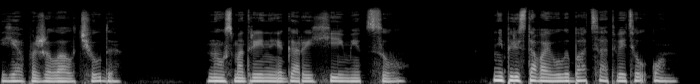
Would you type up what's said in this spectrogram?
Я пожелал чуда на усмотрение горы Химицу. Не переставая улыбаться, ответил он.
